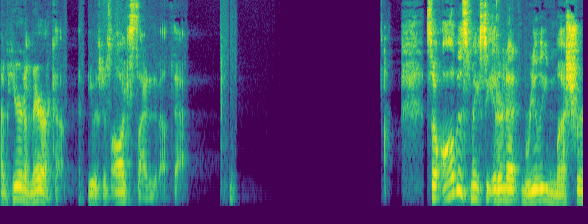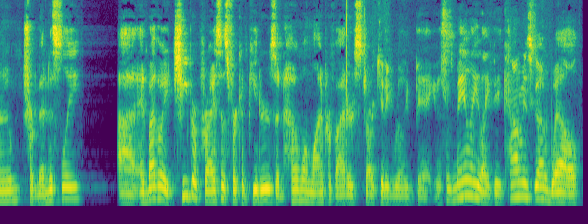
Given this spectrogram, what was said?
I'm here in America." And he was just all excited about that. So all this makes the internet really mushroom tremendously. Uh, and by the way, cheaper prices for computers and home online providers start getting really big. This is mainly like the economy's going well,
